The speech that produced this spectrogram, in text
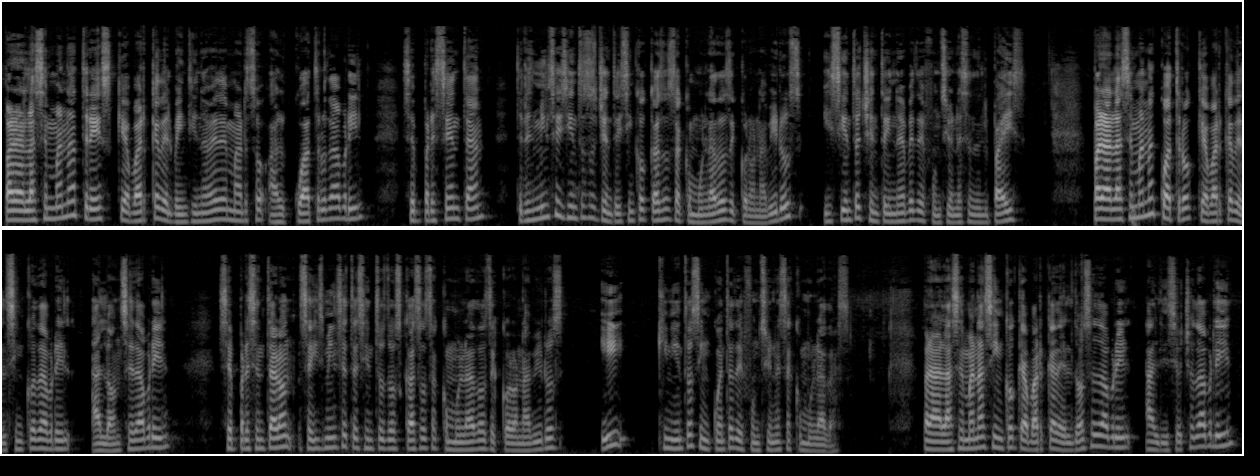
Para la semana 3, que abarca del 29 de marzo al 4 de abril, se presentan 3.685 casos acumulados de coronavirus y 189 defunciones en el país. Para la semana 4, que abarca del 5 de abril al 11 de abril, se presentaron 6.702 casos acumulados de coronavirus y 550 defunciones acumuladas. Para la semana 5, que abarca del 12 de abril al 18 de abril,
